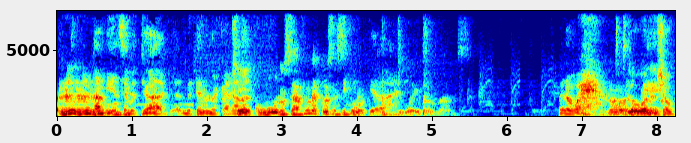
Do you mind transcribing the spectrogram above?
Ujú, ujú. también se metió a meterle una cagada Sí. al Kun. O sea, fue una cosa así como que, ay, güey, no mames. Pero bueno, Estuvo bueno el show.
